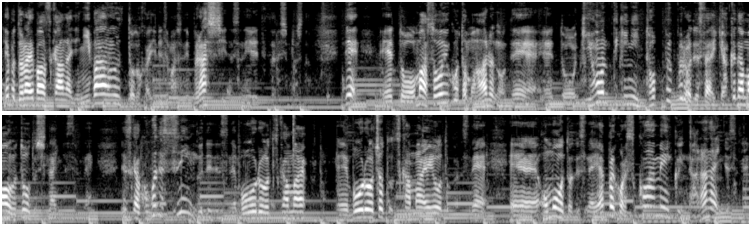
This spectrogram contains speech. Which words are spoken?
やっぱドライバー使わないで2番ウッドとか入れてましたね。ブラッシーですね、入れてたりしました。で、えっ、ー、と、まあそういうこともあるので、えっ、ー、と、基本的にトッププロでさえ逆球を打とうとしないんですよね。ですからここでスイングでですね、ボールを捕まえ、えー、ボールをちょっと捕まえようとかですね、えー、思うとですね、やっぱりこれスコアメイクにならないんですね。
